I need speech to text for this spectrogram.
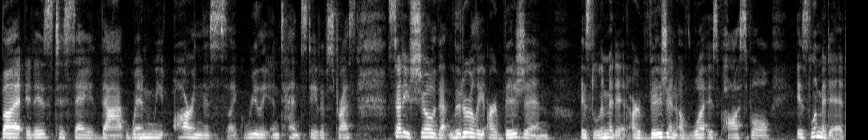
But it is to say that when we are in this like really intense state of stress studies show that literally our vision is limited. Our vision of what is possible is limited.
